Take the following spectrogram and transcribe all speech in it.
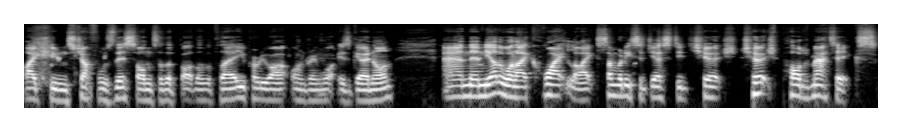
iTunes shuffles this onto the bottom of the player. You probably are wondering what is going on. And then the other one I quite liked. Somebody suggested church church podmatics,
